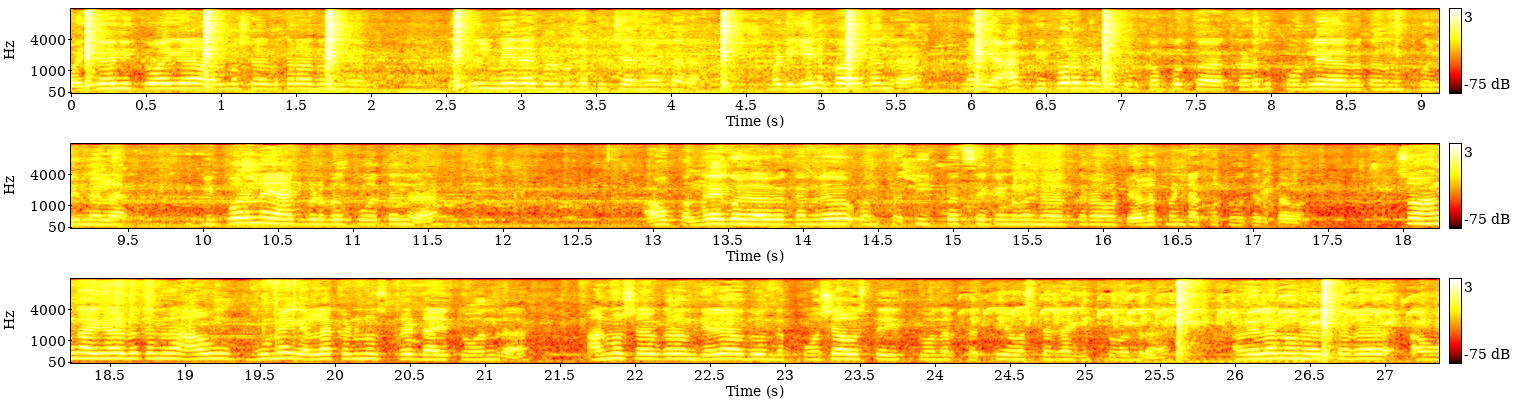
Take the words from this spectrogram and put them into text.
ವೈಜ್ಞಾನಿಕವಾಗಿ ಆಲ್ಮೋಸ್ಟ್ ಹೇಳ್ಬೇಕಾದ್ರೆ ಅದೊಂದು ಏಪ್ರಿಲ್ ಮೇದಾಗ ಬಿಡ್ಬೇಕಂತ ವಿಚಾರ ಹೇಳ್ತಾರೆ. ಬಟ್ ಏನಪ್ಪ ಅಂತಂದ್ರೆ, ನಾವು ಯಾಕೆ ಬಿಫೋರ್ ಬಿಡಬೇಕು? ಕಬ್ಬು ಕಡಿದು ಕಡ್ದು ಕೂಡಲೇ ಹೇಳ್ಬೇಕಂದ್ರೆ ಕೂಲಿ ಮೇಲೆ ಬಿಫೋರ್ನ ಯಾಕೆ ಬಿಡಬೇಕು ಅಂತಂದ್ರೆ ಅವು ಪಂಗಾಯಿಗಳು ಹೇಳ್ಬೇಕಂದ್ರೆ ಒಂದು ಪ್ರತಿ ಇಪ್ಪತ್ತು ಸೆಕೆಂಡ್ ಒಂದು ಹೇಳ್ಬೇಕಾರೆ ಅವು ಡೆವಲಪ್ಮೆಂಟ್ ಆಕೋತ ಹೋಗ್ತಿರ್ತಾವೆ. ಸೊ ಹಂಗಾಗಿ ಹೇಳ್ಬೇಕಂದ್ರೆ ಅವು ಭೂಮಿಯಾಗ ಎಲ್ಲ ಕಡೆನೂ ಸ್ಪ್ರೆಡ್ ಆಯಿತು ಅಂದ್ರೆ ಆಲ್ಮೋಸ್ಟ್ ಹೇಳ್ಬೇಕಾರೆ ಒಂದು ಎಳೆ ಯಾವುದು ಒಂದು ಕೋಶಾವಸ್ಥೆ ಇತ್ತು ಅಂದ್ರೆ ತತ್ತಿ ಅವಸ್ಥೆದಾಗಿತ್ತು ಅಂದ್ರೆ, ಅವೆಲ್ಲನೂ ಹೇಳ್ತಾರೆ ಅವು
